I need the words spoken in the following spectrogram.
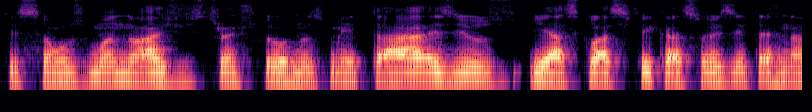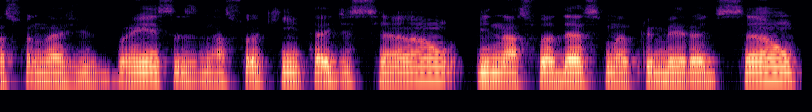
que são os manuais de transtornos mentais e, os, e, as classificações internacionais de doenças, na sua quinta edição e na sua décima primeira edição,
